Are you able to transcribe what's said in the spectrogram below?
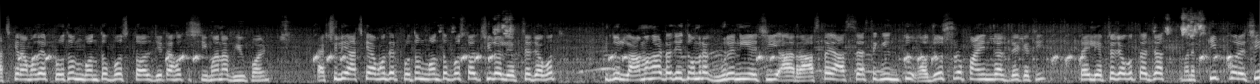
আজকের আমাদের প্রথম গন্তব্যস্থল, যেটা হচ্ছে সীমানা ভিউ পয়েন্ট অ্যাকচুয়ালি আজকে আমাদের প্রথম গন্তব্যস্থল ছিল লেপচা জগৎ। কিন্তু লামাহাটা যেহেতু আমরা ঘুরে নিয়েছি, আর রাস্তায় আস্তে আস্তে কিন্তু অজস্র পাইন গাছ দেখেছি, তাই লেপচা জগৎটা জাস্ট মানে স্কিপ করেছি।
